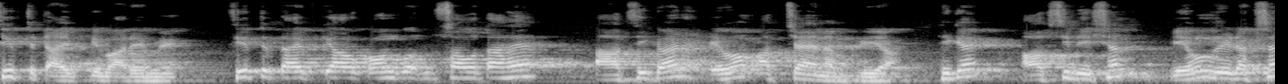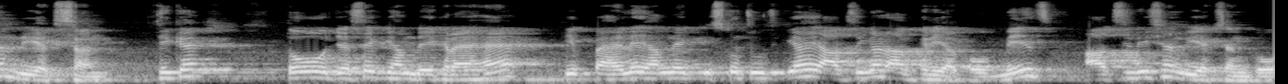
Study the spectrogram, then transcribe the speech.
फिफ्थ टाइप के बारे में। फिफ्थ टाइप क्या हो, कौन कौन सा होता है? ऑक्सीकरण एवं अपचयन अभिक्रिया ठीक है? ऑक्सीडेशन एवं रिडक्शन रिएक्शन ठीक है? तो जैसे कि हम देख रहे हैं कि पहले हमने इसको चूज़ किया है? ऑक्सीकरण अभिक्रिया को मीन्स ऑक्सीडेशन रिएक्शन को।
